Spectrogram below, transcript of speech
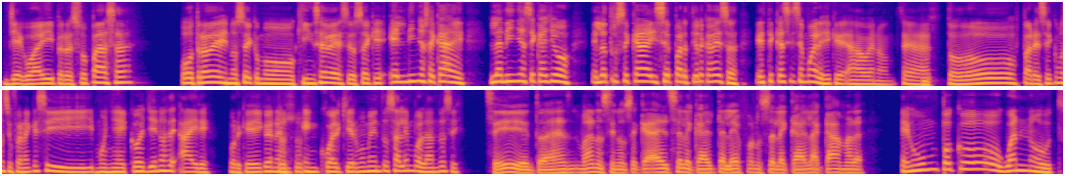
llegó ahí, pero eso pasa otra vez, no sé, como 15 veces. O sea que el niño se cae, la niña se cayó, el otro se cae y se partió la cabeza, este casi se muere. Y que, ah, bueno, o sea, Mm. todos parece como si fueran que si muñecos llenos de aire, porque digo, en, el- en cualquier momento salen volando así. Sí, entonces, bueno, si no se cae él, se le cae el teléfono, se le cae la cámara. Es un poco OneNote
